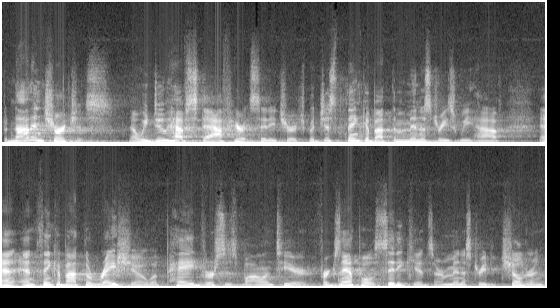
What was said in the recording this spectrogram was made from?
but not in churches. Now, we do have staff here at City Church, but just think about the ministries we have and, and think about the ratio of paid versus volunteer. For example, City Kids, our ministry to children,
